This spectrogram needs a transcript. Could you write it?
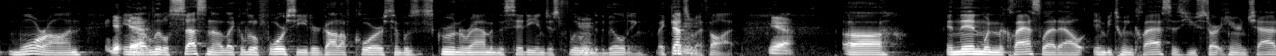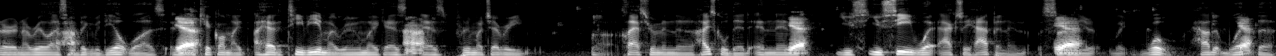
moron in a little Cessna, like a little four seater, got off course and was screwing around in the city and just flew mm. into the building. Like that's Mm-hmm. what I thought. Yeah. Uh, And then when the class let out, in between classes, you start hearing chatter, and I realized how big of a deal it was. And then I Uh-huh. Kick on my. I had a TV in my room, like as Uh-huh. as pretty much every uh, classroom in the high school did. And then Yeah. you you see what actually happened, and Yeah. suddenly you're like, whoa, how did what Yeah. the?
